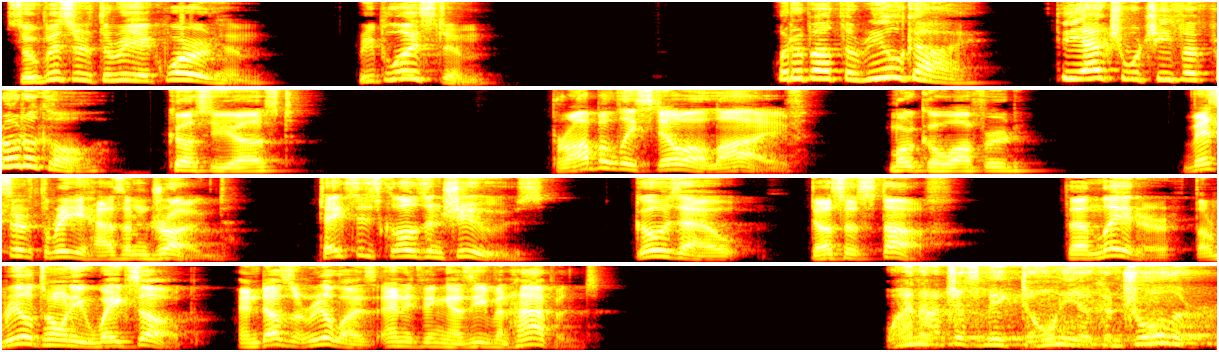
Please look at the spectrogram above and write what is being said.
So Visser 3 acquired him, replaced him. What about the real guy? The actual chief of protocol? Cassie asked. Probably still alive, Marco offered. Visser 3 has him drugged, takes his clothes and shoes, goes out, does his stuff. Then later, the real Tony wakes up and doesn't realize anything has even happened. Why not just make Tony a controller?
